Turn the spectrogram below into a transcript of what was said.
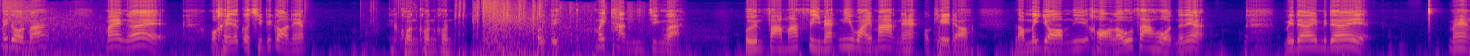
ไม่โดนมะแม่งเอ้ยโอเคแล้วกดชิปไปก่อนเนะครับเฮ้ยคนคนคนเฮ้ยไม่ทันจริงว่ะปืนฟาร์มัสซีแม็กนี่ไวมากนะฮะโอเคเดี๋ยวเราไม่ยอมนี่ของเราอุตส่าห์โหดนะเนี่ย ไม่ได้ไม่ได้ แม่ง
